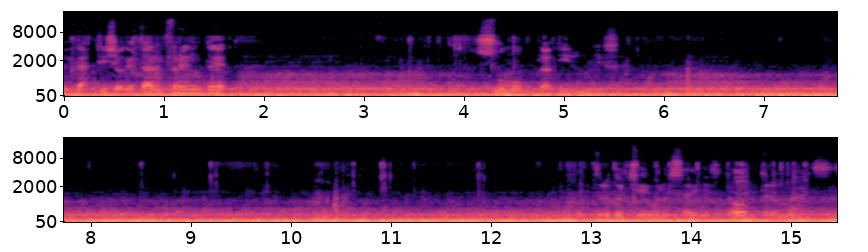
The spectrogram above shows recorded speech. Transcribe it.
el castillo que está enfrente. Sumo un platino, dice. Otro coche de Buenos Aires, otro más,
